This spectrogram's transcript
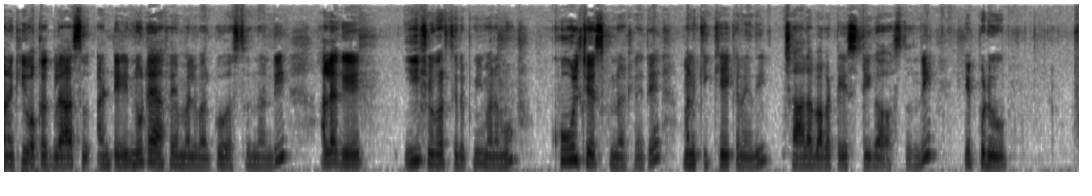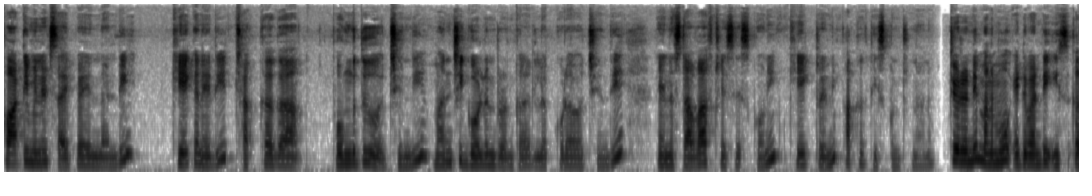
మనకి ఒక గ్లాసు అంటే నూట యాభై ఎంఎల్ వరకు వస్తుందండి. అలాగే ఈ షుగర్ సిరప్ని మనము కూల్ చేసుకున్నట్లయితే మనకి కేక్ అనేది చాలా బాగా టేస్టీగా వస్తుంది. ఇప్పుడు ఫార్టీ మినిట్స్ అయిపోయిందండి. కేక్ అనేది చక్కగా పొంగుతూ వచ్చింది. మంచి గోల్డెన్ బ్రౌన్ కలర్లో కూడా వచ్చింది. నేను స్టవ్ ఆఫ్ చేసేసుకొని కేక్ ట్రేని పక్కకు తీసుకుంటున్నాను. చూడండి మనము ఎటువంటి ఇసుక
